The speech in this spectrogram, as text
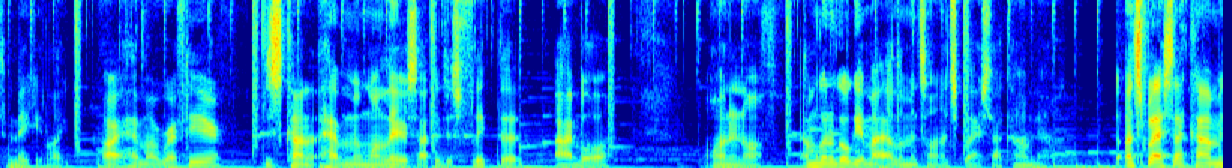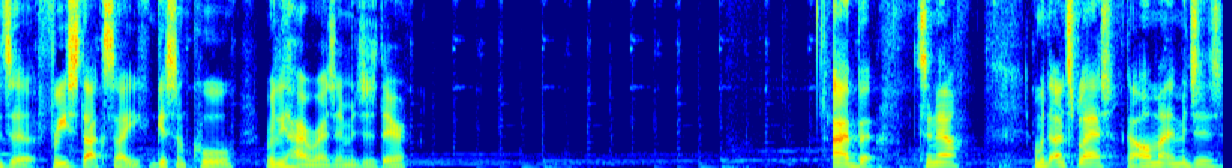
to make it like, all right, have my ref here. Just kind of have them in one layer so I could just flick the eyeball on and off. I'm gonna go get my elements on unsplash.com now. Unsplash.com is a free stock site. You can get some cool, really high res images there. All right, but so now I'm with the Unsplash, got all my images.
